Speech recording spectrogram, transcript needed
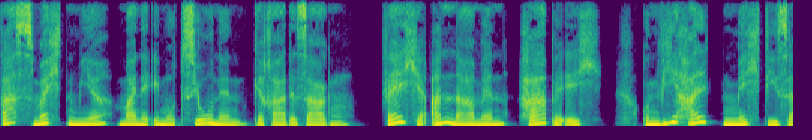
Was möchten mir meine Emotionen gerade sagen? Welche Annahmen habe ich und wie halten mich diese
